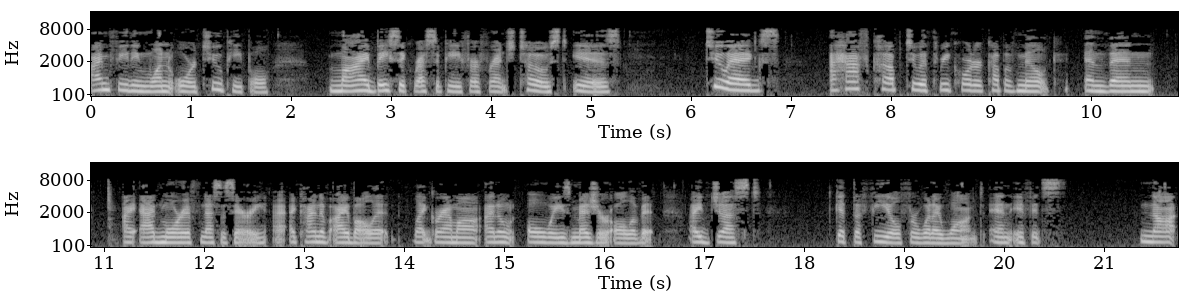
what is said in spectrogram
I'm feeding one or two people, my basic recipe for French toast is two eggs, a half cup to a three quarter cup of milk, and then I add more if necessary. I, I kind of eyeball it like grandma. I don't always measure all of it. I just get the feel for what I want. And if it's not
